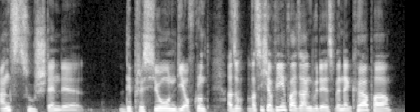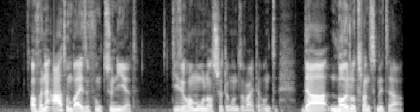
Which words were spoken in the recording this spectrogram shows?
Angstzustände, Depressionen, die aufgrund. Also, was ich auf jeden Fall sagen würde, ist, wenn dein Körper auf eine Art und Weise funktioniert, diese Hormonausschüttung und so weiter, und da Neurotransmitter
